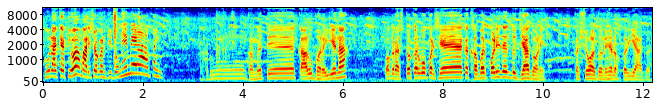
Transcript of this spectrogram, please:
તું ના કહેતી હો મારી છોકન કીધો. નહીં મેળા પછી? હારું ગમે તે કાળું ભરાઈએ ના કોક રસ્તો કરવો પડશે કે ખબર પડી જાય ને તો જ્યાં જોણે કશો વાંધો નહીં હેલો કરીએ આગળ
